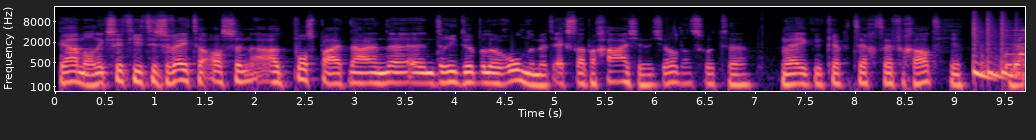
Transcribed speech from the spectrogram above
Ja, man, ik zit hier te zweten als een oud postpaard na een, eh, een driedubbele ronde met extra bagage, weet je wel? Dat soort. eh, Nee, ik, ik heb het echt even gehad hier. Ja.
